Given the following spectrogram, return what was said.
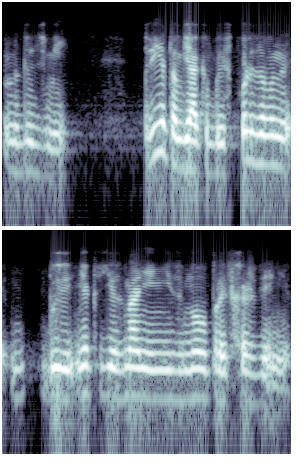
над людьми. При этом якобы использованы были некие знания неземного происхождения.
